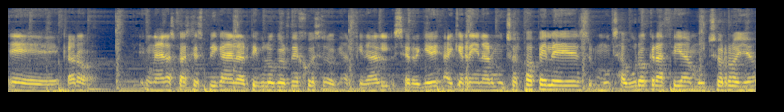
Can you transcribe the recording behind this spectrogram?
eh, claro, una de las cosas que explica en el artículo que os dejo es que al final se requiere, hay que rellenar muchos papeles, mucha burocracia, mucho rollo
